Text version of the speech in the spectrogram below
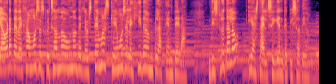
Y ahora te dejamos escuchando uno de los temas que hemos elegido en Placentera. Disfrútalo y hasta el siguiente episodio.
